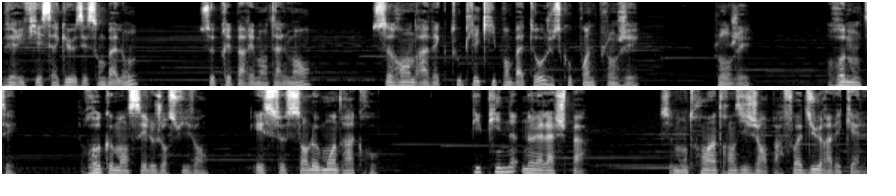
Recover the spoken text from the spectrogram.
Vérifier sa gueuse et son ballon, se préparer mentalement, se rendre avec toute l'équipe en bateau jusqu'au point de plongée, plonger, remonter, recommencer le jour suivant, et ce sans le moindre accroc. Pipine ne la lâche pas, se montrant intransigeant, parfois dur avec elle,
